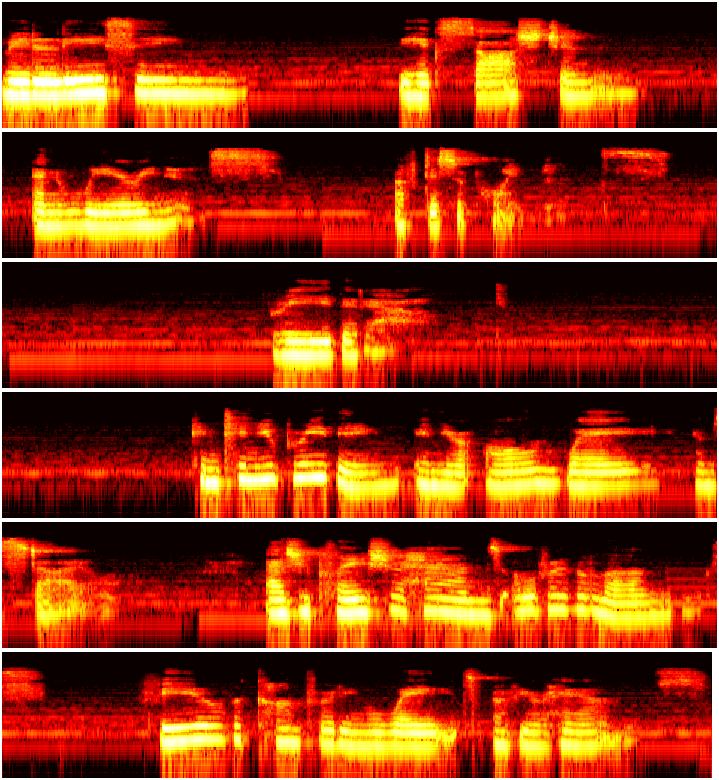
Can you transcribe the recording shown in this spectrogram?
releasing the exhaustion and weariness of disappointments. Breathe it out. Continue breathing in your own way and style. As you place your hands over the lungs, feel the comforting weight of your hands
